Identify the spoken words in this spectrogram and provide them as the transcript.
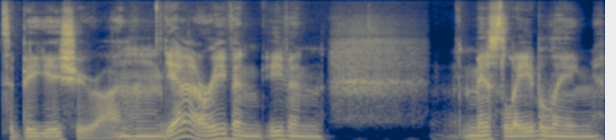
It's a big issue, right? Mhm. yeah, or even even mislabeling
